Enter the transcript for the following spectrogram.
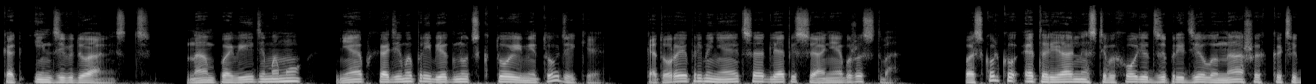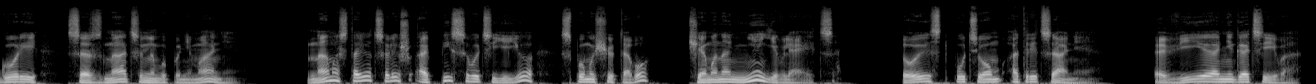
как индивидуальность, нам, по-видимому, необходимо прибегнуть к той методике, которая применяется для описания божества. Поскольку эта реальность выходит за пределы наших категорий сознательного понимания, нам остается лишь описывать ее с помощью того, чем она не является, то есть путем отрицания, via негатива.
